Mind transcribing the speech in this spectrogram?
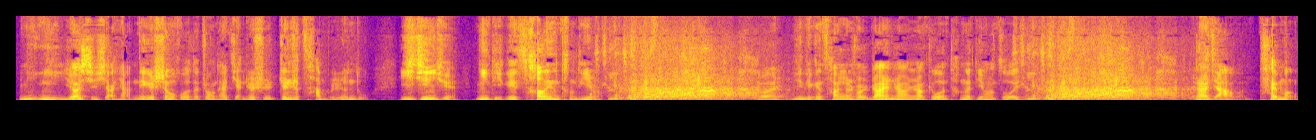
你你要去想想那个生活的状态，简直是真是惨不忍睹。一进去，你得给苍蝇腾地方，对吧？你得跟苍蝇说，让一让，让给我腾个地方坐一下。那家伙太猛了。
